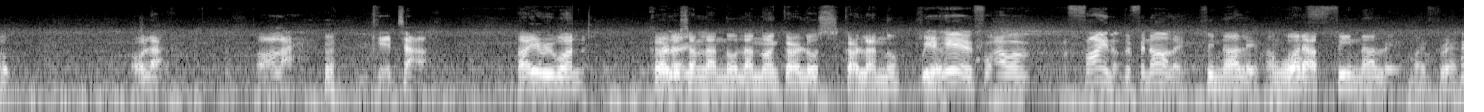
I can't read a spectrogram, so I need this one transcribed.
Oh. Hola. Hola. ¿Qué tal? Hi everyone. Carlos Hello. and Lando, Lando and Carlos, Carlando. We're here for our final, the finale. Finale. And what Oh. a finale, my friend.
